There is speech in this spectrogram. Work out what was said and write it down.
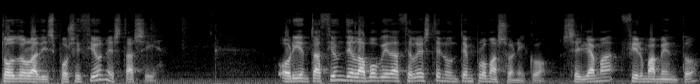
Toda la disposición está así. Orientación de la bóveda celeste en un templo masónico. Se llama firmamento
